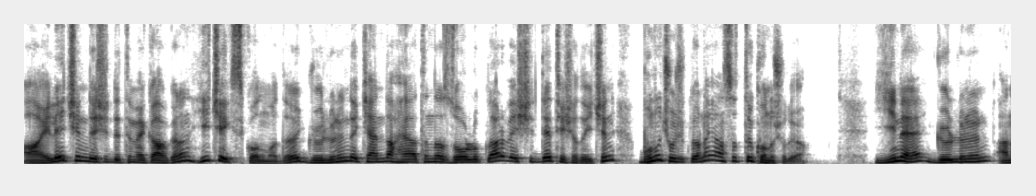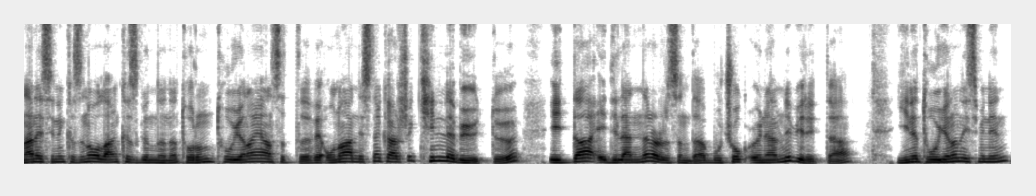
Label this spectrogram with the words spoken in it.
Aile içinde şiddetin ve kavganın hiç eksik olmadığı, Güllü'nün de kendi hayatında zorluklar ve şiddet yaşadığı için bunu çocuklarına yansıttığı konuşuluyor. Yine Güllü'nün anneannesinin kızına olan kızgınlığını torunu Tuğyan'a yansıttığı ve onu annesine karşı kinle büyüttüğü iddia edilenler arasında bu çok önemli bir iddia. Yine Tuğyan'ın isminin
